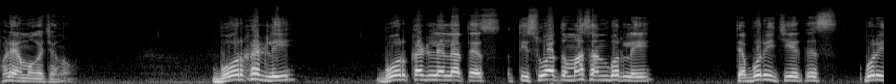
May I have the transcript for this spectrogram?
फळ्या मोगाच्यान बोर काडली बोर काडलेल्या त्या ती सुवात मासान भरली. त्या बोरीची एक बोरी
